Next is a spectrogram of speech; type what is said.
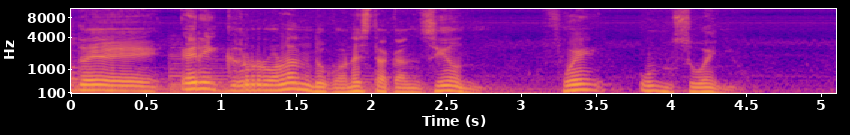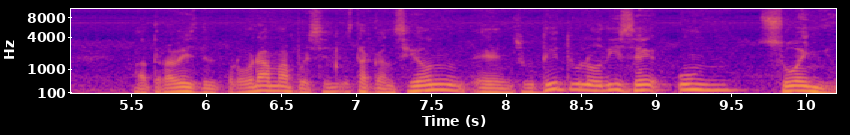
de Eric Rolando con esta canción fue un sueño. A través del programa, pues esta canción en su título dice Un sueño,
